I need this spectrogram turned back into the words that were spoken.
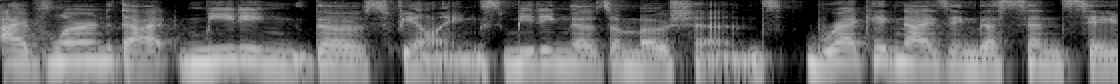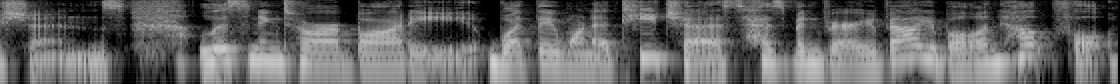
I've learned that meeting those feelings, meeting those emotions, recognizing the sensations, listening to our body, what they want to teach us has been very valuable and helpful.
